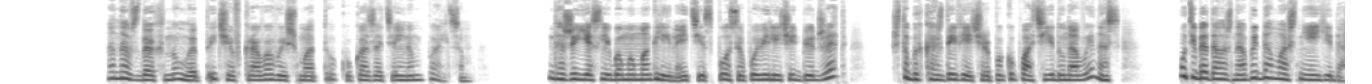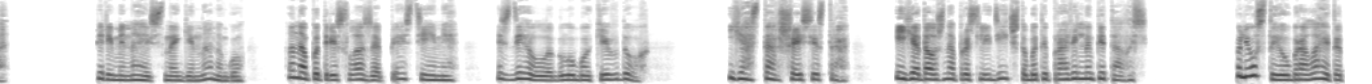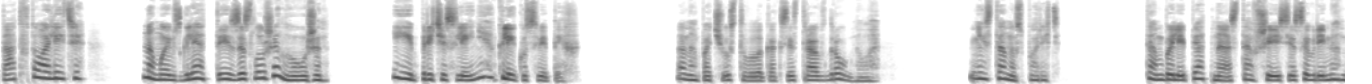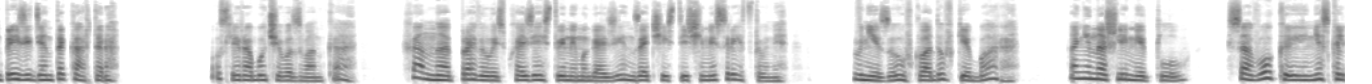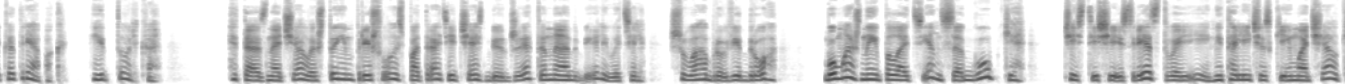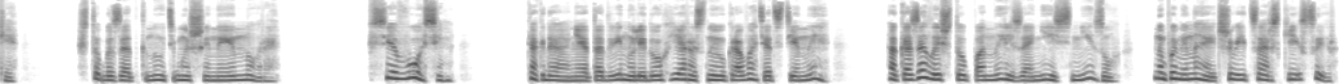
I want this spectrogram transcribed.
Она вздохнула, тыча в кровавый шматок указательным пальцем. Даже если бы мы могли найти способ увеличить бюджет, чтобы каждый вечер покупать еду на вынос, у тебя должна быть домашняя еда. Переминаясь с ноги на ногу, она потрясла запястьями, сделала глубокий вдох. Я старшая сестра и я должна проследить, чтобы ты правильно питалась. Плюс ты убрала этот ад в туалете. На мой взгляд, ты заслужила ужин и причисление к лику святых. Она почувствовала, как сестра вздрогнула. Не стану спорить. Там были пятна, оставшиеся со времен президента Картера. После рабочего звонка Ханна отправилась в хозяйственный магазин за чистящими средствами. Внизу, в кладовке бара, они нашли метлу, совок и несколько тряпок, и только. Это означало, что им пришлось потратить часть бюджета на отбеливатель, швабру, ведро, бумажные полотенца, губки, чистящие средства и металлические мочалки, чтобы заткнуть мышиные норы. Все восемь. Когда они отодвинули двухъярусную кровать от стены, оказалось, что панель за ней снизу напоминает швейцарский сыр.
